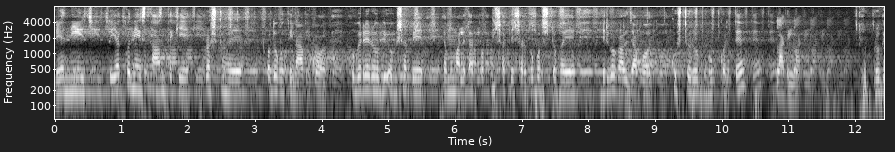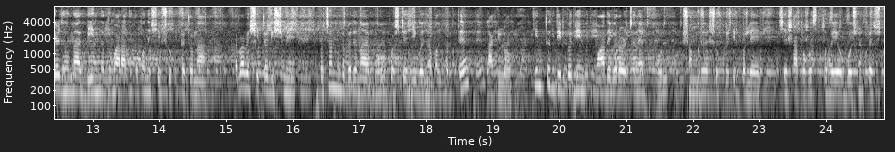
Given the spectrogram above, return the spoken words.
রে নিজ তুই এক্ষুনি স্থান থেকে ভ্রষ্ট হয়ে পদগতি লাভ কর। কুবেরের অভি, অভিশাপে হেমমালে তার পত্নীর সাথে স্বর্গভষ্ট হয়ে দীর্ঘকাল যাবৎ কুষ্ঠরূপ ভোগ করতে লাগল। রোগের ধরনা দিন তোমার রাতে কখনো সে সুখ পেত না। এভাবে শীত গ্রীষ্মে প্রচণ্ড বেদনায় বহু কষ্টে জীবনযাপন করতে লাগল। কিন্তু দীর্ঘদিন মহাদেবের অর্চনের ফুল সংগ্রহের সুকৃতির ফলে সে সাপগ্রস্ত হয়েও বৈষ্ণবশ্রেষ্ঠ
